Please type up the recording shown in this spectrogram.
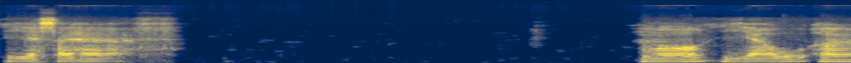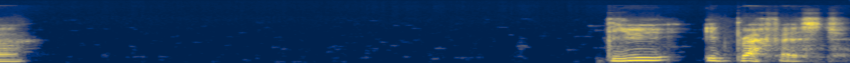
Yes, I have. 我有啊。Do you eat breakfast?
